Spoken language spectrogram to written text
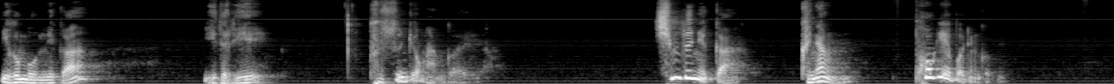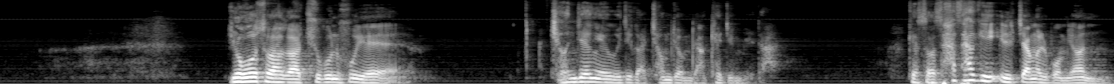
이건 뭡니까? 이들이 불순종한 거예요. 힘드니까 그냥 포기해버린 겁니다. 여호수아가 죽은 후에 전쟁의 의지가 점점 약해집니다. 그래서 사사기 1장을 보면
